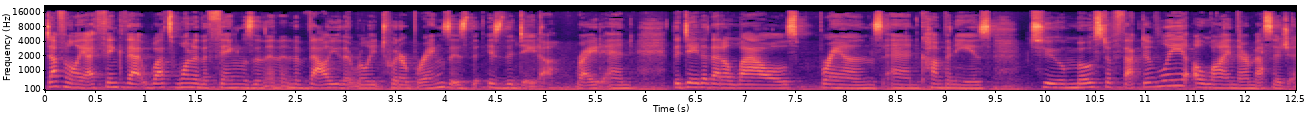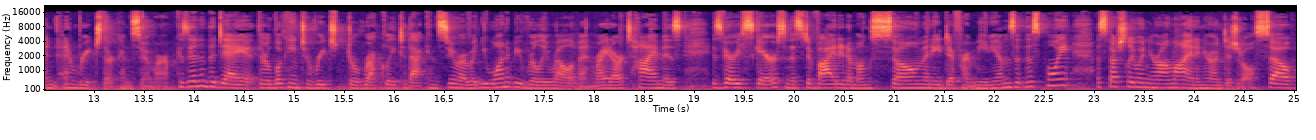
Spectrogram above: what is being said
Definitely, I think that that's one of the things and, and, and the value that really Twitter brings is the, is the data, right? And the data that allows brands and companies to most effectively align their message and, and reach their consumer. Because at the end of the day, they're looking to reach directly to that consumer, but you want to be really relevant, right? Our time is is very scarce and it's divided among so many different mediums at this point, especially when you're online and you're on digital. So.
